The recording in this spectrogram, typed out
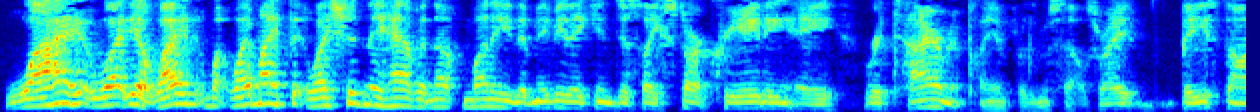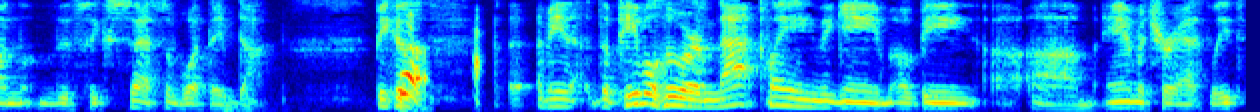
Why? Why? Yeah. Why? Why might? They, why shouldn't they have enough money that maybe they can just like start creating a retirement plan for themselves, right? Based on the success of what they've done. Because, I mean, the people who are not playing the game of being um, amateur athletes,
